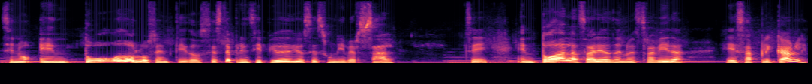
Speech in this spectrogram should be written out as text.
sino en todos los sentidos. Este principio de Dios es universal. ¿sí? En todas las áreas de nuestra vida es aplicable.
